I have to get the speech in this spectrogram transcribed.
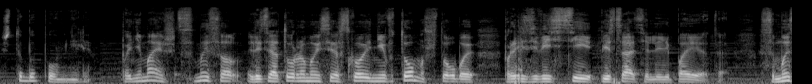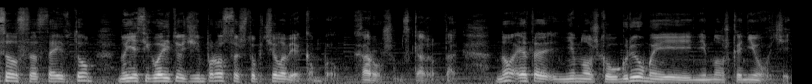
Чтобы помнили – Понимаешь, смысл литературной мастерской не в том, чтобы произвести писателя или поэта. Смысл состоит в том, но если говорить очень просто, чтобы человеком был, хорошим, скажем так. Но это немножко угрюмо и немножко не очень.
